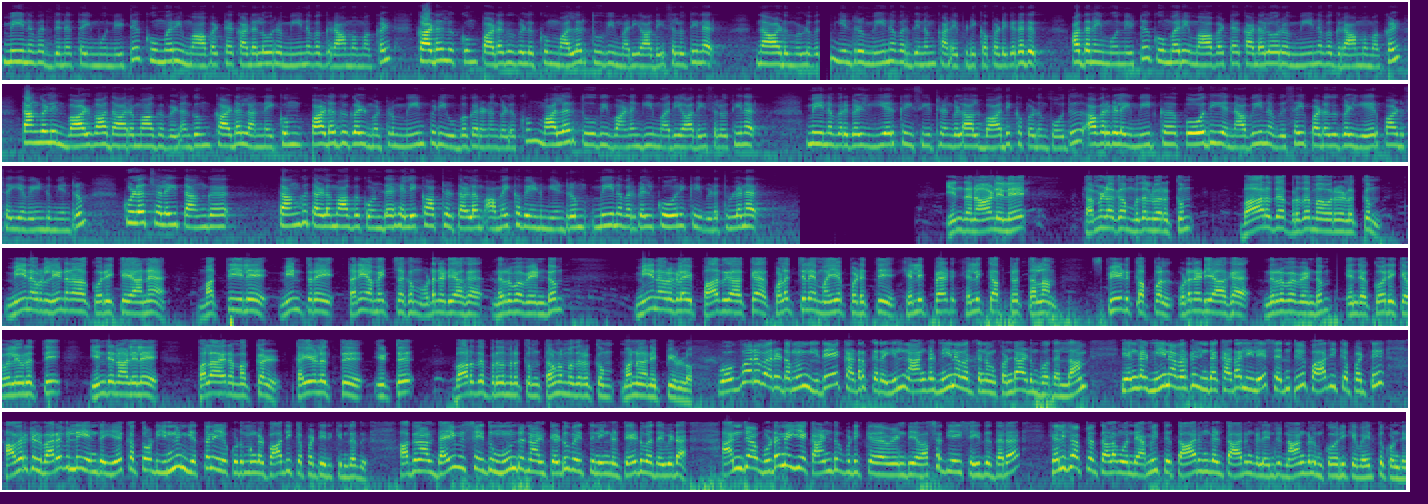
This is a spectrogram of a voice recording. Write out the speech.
மீனவர் தினத்தை முன்னிட்டு குமரி மாவட்ட கடலோர மீனவ கிராம மக்கள் கடலுக்கும் படகுகளுக்கும் மலர் தூவி மரியாதை செலுத்தினர். நாடு முழுவதும் இன்று மீனவர் தினம் கடைபிடிக்கப்படுகிறது. அதனை முன்னிட்டு குமரி மாவட்ட கடலோர மீனவ கிராம மக்கள் தங்களின் வாழ்வாதாரமாக விளங்கும் கடல் அன்னைக்கும் படகுகள் மற்றும் மீன்பிடி உபகரணங்களுக்கும் மலர் தூவி வணங்கி மரியாதை செலுத்தினர். மீனவர்கள் இயற்கை சீற்றங்களால் பாதிக்கப்படும் போது அவர்களை மீட்க போதிய நவீன விசைப்படகுகள் ஏற்பாடு செய்ய வேண்டும் என்றும் குளச்சலை தங்க தங்கு தளமாக கொண்ட ஹெலிகாப்டர் தளம் அமைக்க வேண்டும் என்றும் மீனவர்கள் கோரிக்கை விடுத்துள்ளனர். இந்த நாளிலே தமிழக முதல்வருக்கும் பாரத பிரதம அவர்களுக்கும் மீனவர்கள் நீண்ட நாள் கோரிக்கையான மத்தியிலே மீன்துறை தனி அமைச்சகம் உடனடியாக நிறுவ வேண்டும். மீனவர்களை பாதுகாக்க குளச்சலை மையப்படுத்தி ஹெலிபேட் ஹெலிகாப்டர் தளம் ஸ்பீடு கப்பல் உடனடியாக நிறுவ வேண்டும் என்ற கோரிக்கை வலியுறுத்தி இன்று நாளிலே பல ஆயிரம் மக்கள் கையெழுத்து இட்டு பாரத பிரதமருக்கும் தமிழ் மதருக்கும் மனு அனுப்பியுள்ளோம். ஒவ்வொரு வருடமும் இதே கடற்கரையில் நாங்கள் மீனவர் தினம் கொண்டாடும் போதெல்லாம் எங்கள் மீனவர்கள் இந்த கடலிலே சென்று பாதிக்கப்பட்டு அவர்கள் வரவில்லை என்ற ஏக்கத்தோடு இன்னும் எத்தனையோ குடும்பங்கள் பாதிக்கப்பட்டிருக்கின்றது. அதனால் தயவு செய்து மூன்று நாள் கெடு வைத்து நீங்கள் தேடுவதை விட அன்றா உடனேயே கண்டுபிடிக்க வேண்டிய வசதியை செய்து தர ஹெலிகாப்டர் தளம் ஒன்றை அமைத்து தாருங்கள் தாருங்கள் என்று நாங்களும் கோரிக்கை வைத்துக் கொண்டிருக்கிறோம்.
